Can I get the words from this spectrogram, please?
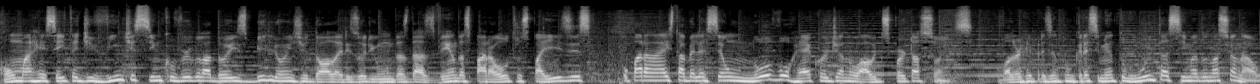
Com uma receita de 25,2 bilhões de dólares oriundas das vendas para outros países, o Paraná estabeleceu um novo recorde anual de exportações. O valor representa um crescimento muito acima do nacional,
